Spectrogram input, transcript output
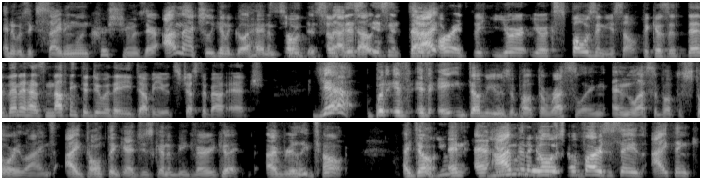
and it was exciting when Christian was there. I'm actually gonna go ahead and so point this so fact this out. isn't that so, I- all right. So you're you're exposing yourself because it, then it has nothing to do with AEW. It's just about Edge. Yeah, but if if AEW is about the wrestling and less about the storylines, I don't think Edge is going to be very good. I really don't. I don't. You- and and you I'm going to go so far as to say is I think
